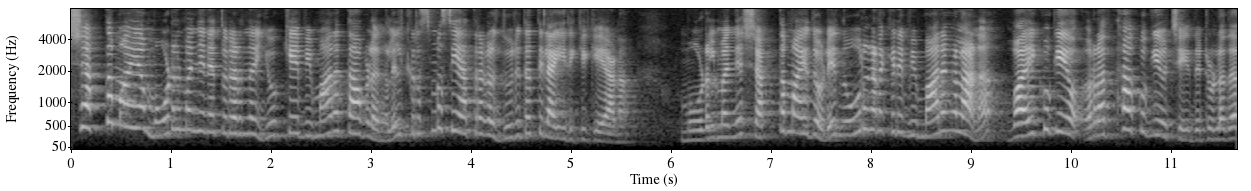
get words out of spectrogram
ശക്തമായ മൂടൽമഞ്ഞിനെ തുടർന്ന് യു കെ വിമാനത്താവളങ്ങളിൽ ക്രിസ്മസ് യാത്രകൾ ദുരിതത്തിലായിരിക്കുകയാണ്. മൂടൽമഞ്ഞ് ശക്തമായതോടെ നൂറുകണക്കിന് വിമാനങ്ങളാണ് വൈകുകയോ റദ്ദാക്കുകയോ ചെയ്തിട്ടുള്ളത്.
